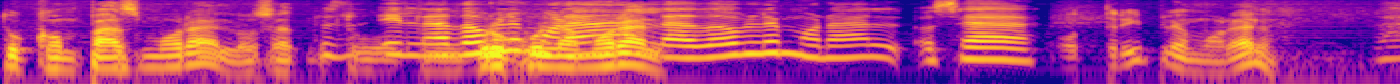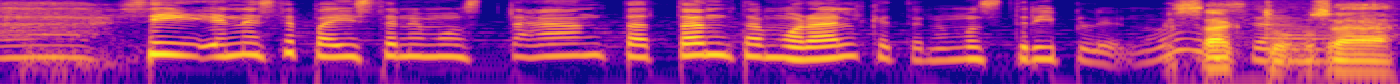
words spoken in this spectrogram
tu compás moral? O sea, Pues, tu, la doble moral. la doble moral, o sea, O triple moral. ah, sí, en este país tenemos tanta, tanta moral que tenemos triple, ¿no? Exacto, o sea,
